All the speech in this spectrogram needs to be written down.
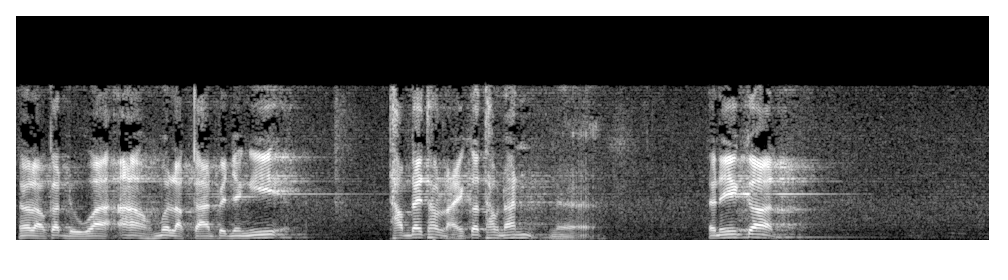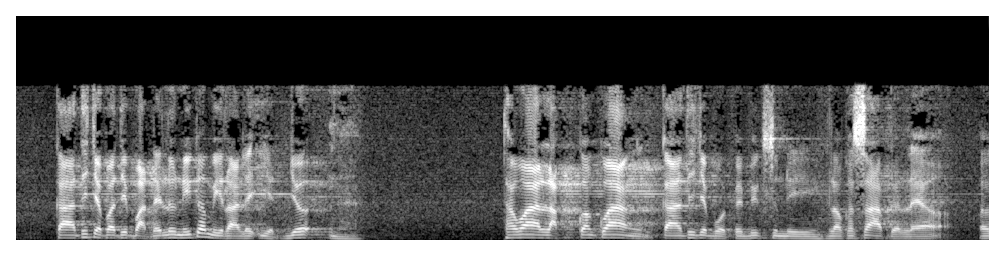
แล้วเราก็ดูว่าอ้าวเมื่อหลักการเป็นอย่างนี้ทำได้เท่าไหร่ก็เท่านั้นนะอันนี้ก็ การที่จะปฏิบัติในเรื่องนี้ก็มีรายละเอียดเยอะนะถ้าว่าหลักกว้างๆ การที่จะบวชเป็นภิกษุณี เราก็ทราบกันแล้ว ก็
